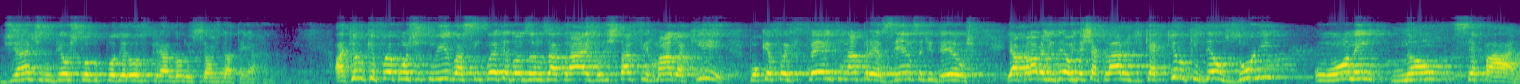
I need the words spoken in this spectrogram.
Diante do Deus Todo-Poderoso, Criador dos céus e da terra. Aquilo que foi constituído há 52 anos atrás, ele está afirmado aqui, porque foi feito na presença de Deus. E a palavra de Deus deixa claro de que aquilo que Deus une, o homem não separe.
